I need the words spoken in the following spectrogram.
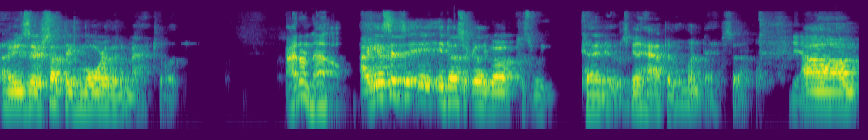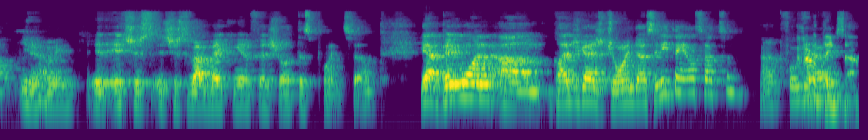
I mean, is there something more than immaculate? I don't know. I guess it's, it, it doesn't really go up because we kind of knew it was going to happen on Monday. So, Yeah. um, you know, I mean, it, it's just it's just about making it official at this point. So, yeah, big one. Um, glad you guys joined us. Anything else, Hudson? Uh, before we I don't think so. All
